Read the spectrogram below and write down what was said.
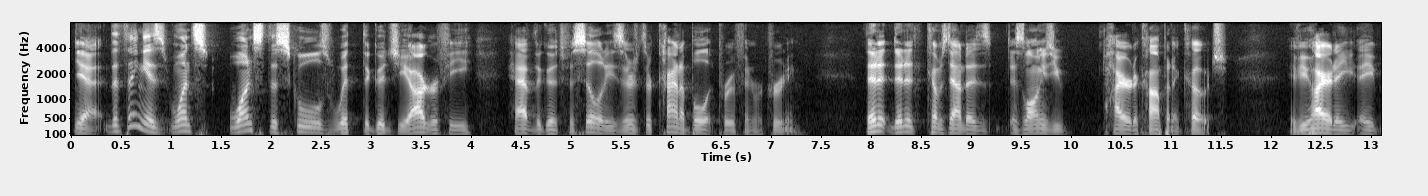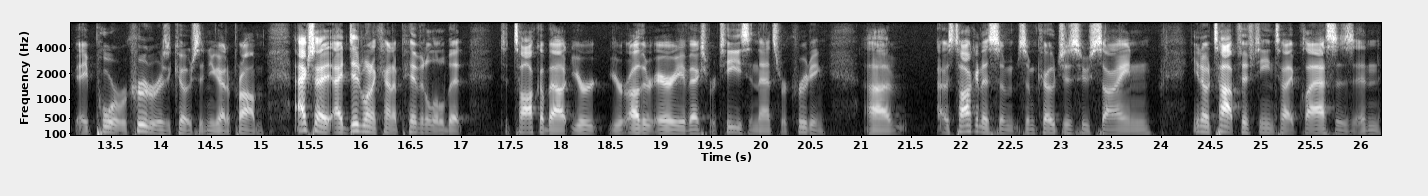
Yeah, the thing is, once once the schools with the good geography have the good facilities, they're they're kind of bulletproof in recruiting. Then it then it comes down to as, as long as you hired a competent coach. If you hired a, a, a poor recruiter as a coach, then you got a problem. Actually, I, I did want to kind of pivot a little bit to talk about your your other area of expertise, and that's recruiting. Uh, I was talking to some some coaches who sign, you know, top fifteen type classes, and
